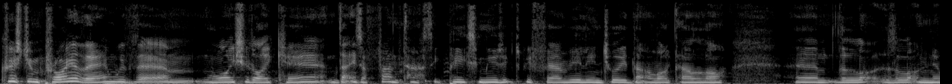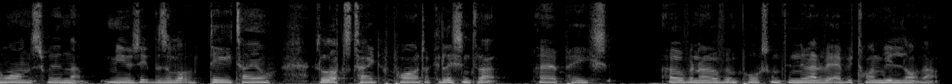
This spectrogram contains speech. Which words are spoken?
Christian Prior there with um, Why Should I Care? That is a fantastic piece of music, to be fair. I really enjoyed that. I liked that a lot. Um, the lot, there's a lot of nuance within that music, there's a lot of detail, there's a lot to take apart. I could listen to that uh, piece over and over and pull something new out of it every time. Really like that.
